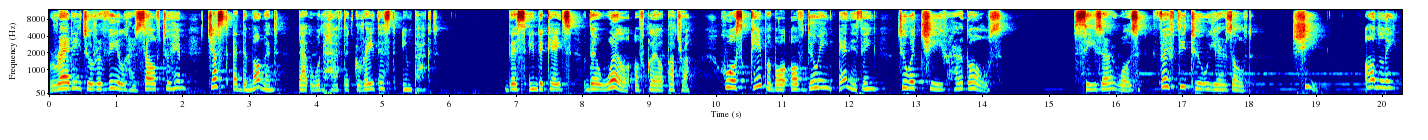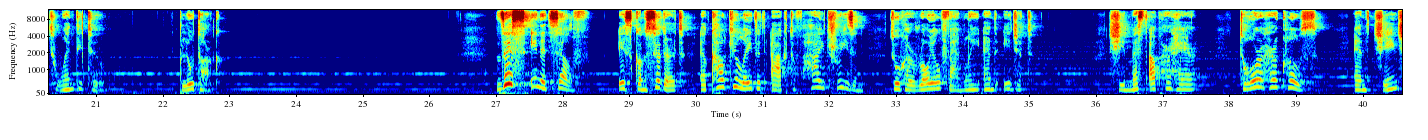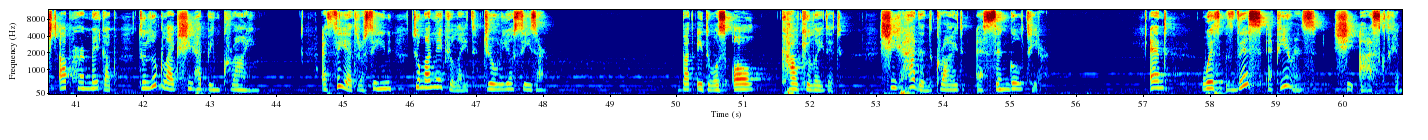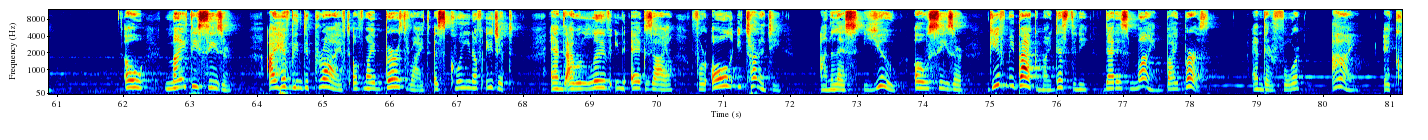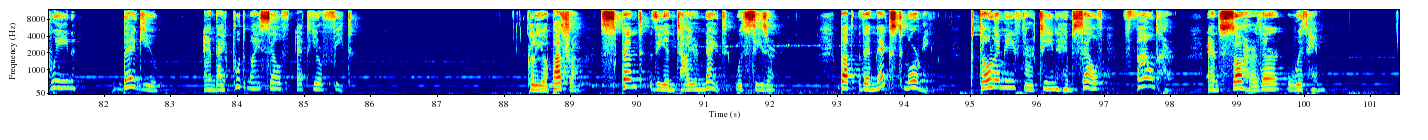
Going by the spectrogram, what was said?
ready to reveal herself to him just at the moment that would have the greatest impact. This indicates the will of Cleopatra, who was capable of doing anything to achieve her goals. Caesar was 52 years old, she only 22. Plutarch. This in itself is considered a calculated act of high treason to her royal family and Egypt. She messed up her hair, tore her clothes, and changed up her makeup to look like she had been crying. A theater scene to manipulate Julius Caesar. But it was all calculated. She hadn't cried a single tear. And with this appearance, she asked him, Oh, mighty Caesar, I have been deprived of my birthright as Queen of Egypt, and I will live in exile for all eternity unless you, O Caesar, give me back my destiny that is mine by birth. And therefore, I, a queen, beg you, and I put myself at your feet. Cleopatra spent the entire night with Caesar. But the next morning, Ptolemy XIII himself found her and saw her there with him.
